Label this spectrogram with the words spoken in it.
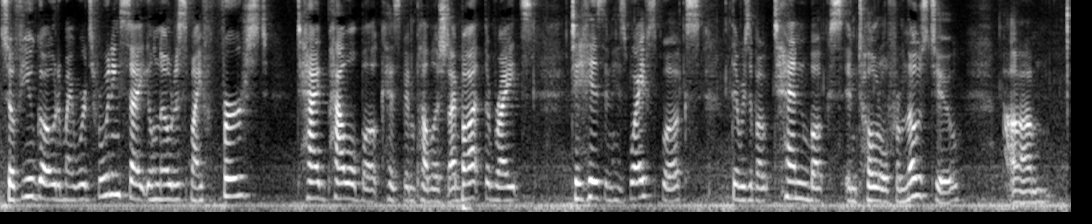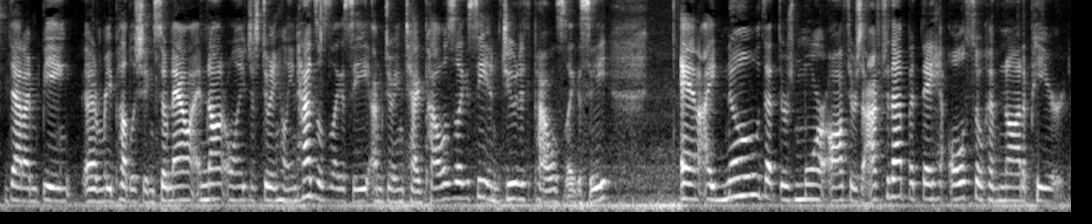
So if you go to my Words for Winning site, you'll notice my first Tag Powell book has been published. I bought the rights to his and his wife's books there was about 10 books in total from those two um, that I'm being um, republishing. So now I'm not only just doing Helene Hadsell's legacy, I'm doing Tag Powell's legacy and Judith Powell's legacy. And I know that there's more authors after that, but they also have not appeared.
